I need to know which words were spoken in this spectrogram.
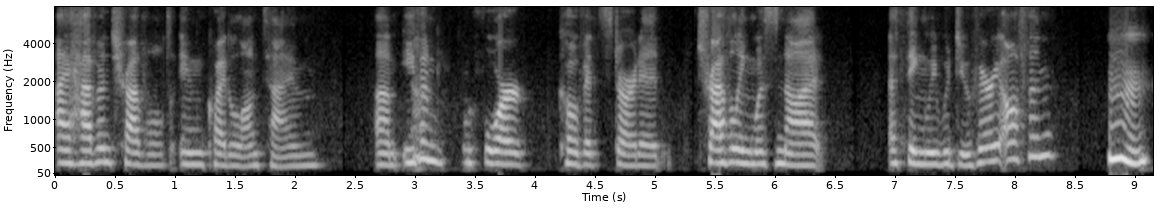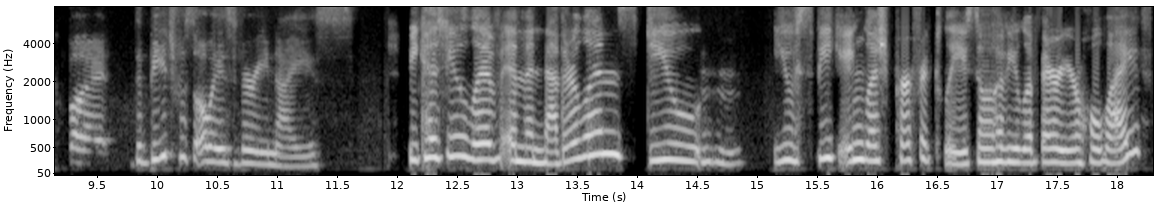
I haven't traveled in quite a long time. Um, even before COVID started, traveling was not a thing we would do very often. Mm-hmm. But the beach was always very nice. Because you live in the Netherlands, do you mm-hmm. you speak English perfectly? So have you lived there your whole life?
